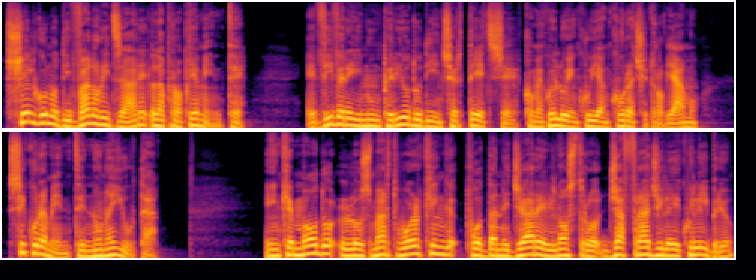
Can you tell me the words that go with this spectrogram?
scelgono di valorizzare la propria mente e vivere in un periodo di incertezze come quello in cui ancora ci troviamo sicuramente non aiuta. In che modo lo smart working può danneggiare il nostro già fragile equilibrio?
